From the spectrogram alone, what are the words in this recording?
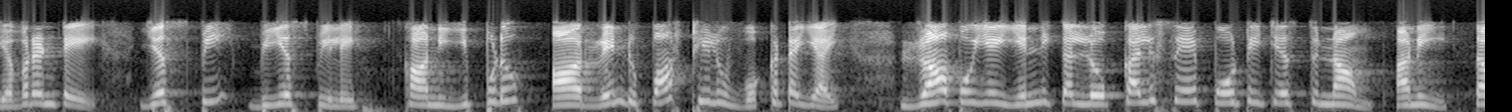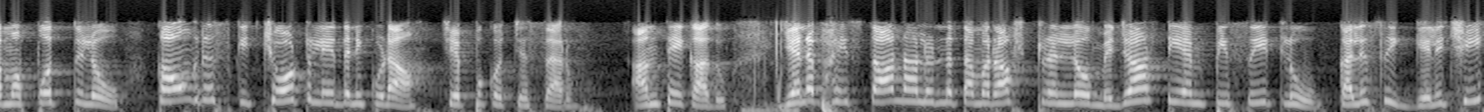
ఎవరంటే ఎస్పీ బీఎస్పీలే. కానీ ఇప్పుడు ఆ రెండు పార్టీలు ఒక్కటయ్యాయి. రాబోయే ఎన్నికల్లో కలిసే పోటీ చేస్తున్నాం అని తమ పొత్తులో కాంగ్రెస్కి చోటు లేదని కూడా చెప్పుకొచ్చేశారు. అంతేకాదు ఎనభై స్థానాలున్న తమ రాష్ట్రంలో మెజార్టీ ఎంపీ సీట్లు కలిసి గెలిచి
